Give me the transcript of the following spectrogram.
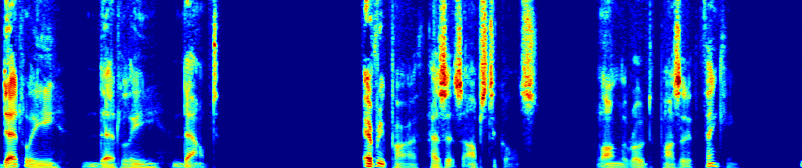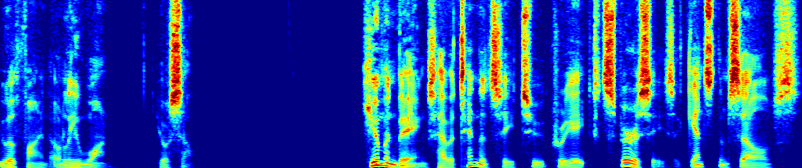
Deadly, deadly doubt. Every path has its obstacles. Along the road to positive thinking, you will find only one yourself. Human beings have a tendency to create conspiracies against themselves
